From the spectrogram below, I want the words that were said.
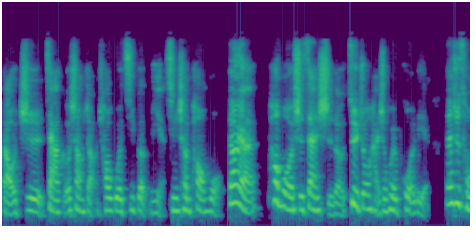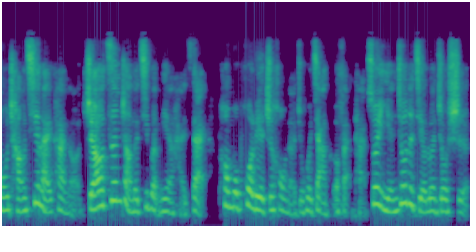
导致价格上涨超过基本面，形成泡沫。当然，泡沫是暂时的，最终还是会破裂。但是从长期来看呢，只要增长的基本面还在。泡沫破裂之后呢，就会价格反弹。所以研究的结论就是，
